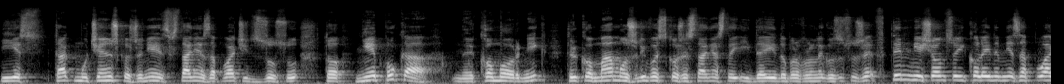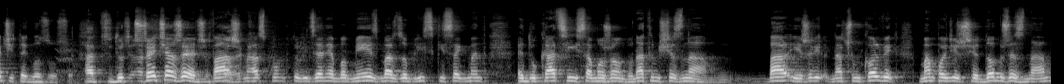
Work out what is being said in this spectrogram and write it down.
i jest tak mu ciężko, że nie jest w stanie zapłacić ZUS-u, to nie puka y, komornik, tylko ma możliwość skorzystania z tej idei dobrowolnego ZUS-u, że w tym miesiącu i kolejnym nie zapłaci tego ZUS-u. Trzecia rzecz, Tak. ważna z punktu widzenia, bo mnie jest bardzo bliski segment edukacji i samorządu. Na tym się znam. Jeżeli na czymkolwiek mam powiedzieć, że się dobrze znam,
